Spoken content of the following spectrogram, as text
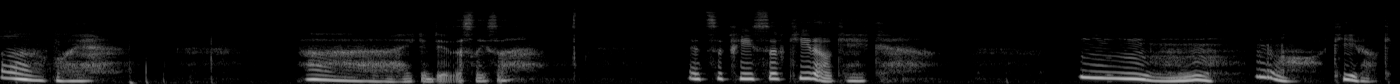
boy. Ah, you can do this, Lisa. It's a piece of keto cake. Mm. Oh, keto cake.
